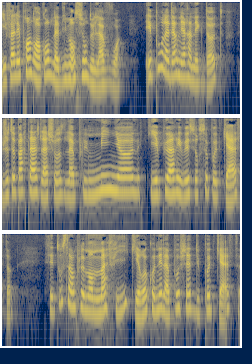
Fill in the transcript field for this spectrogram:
il fallait prendre en compte la dimension de la voix. Et pour la dernière anecdote, je te partage la chose la plus mignonne qui ait pu arriver sur ce podcast. C'est tout simplement ma fille qui reconnaît la pochette du podcast.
